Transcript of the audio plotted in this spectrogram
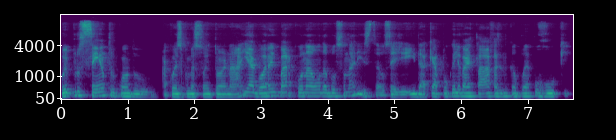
foi pro centro quando a coisa começou a entornar e agora embarcou na onda bolsonarista. Ou seja, e daqui a pouco ele vai estar tá fazendo campanha pro Hulk,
